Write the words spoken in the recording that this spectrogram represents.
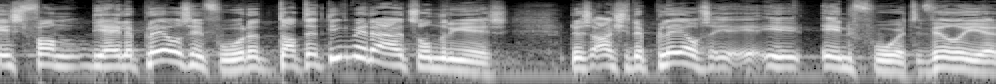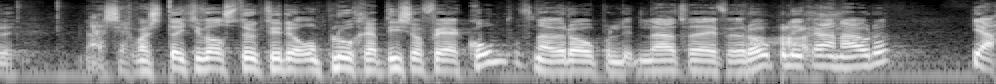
is van die hele play-offs invoeren... dat dit niet meer de uitzondering is. Dus als je de play-offs invoert, wil je... Nou, zeg maar dat je wel structureel een ploeg hebt die zover komt. Of nou, Europa, laten we even Europa League aanhouden. Ja.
